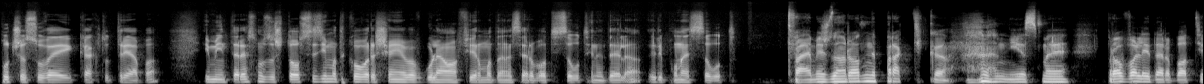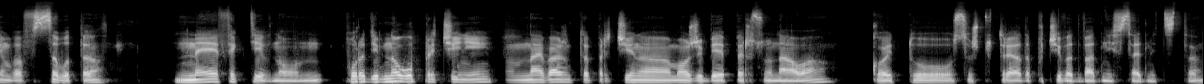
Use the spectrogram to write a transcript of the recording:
по часове и както трябва. И ми е интересно защо се взима такова решение в голяма фирма да не се работи събота и неделя или поне събота. Това е международна практика. Ние сме пробвали да работим в събота. Не е ефективно. Поради много причини. Най-важната причина може би е персонала, който също трябва да почива два дни в седмицата.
